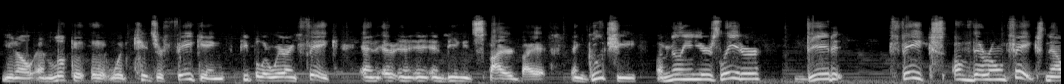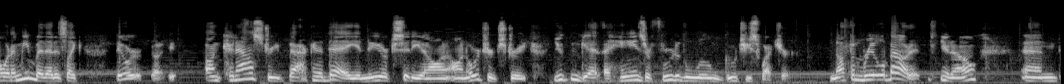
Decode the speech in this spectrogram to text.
you know and look at, at what kids are faking, people are wearing fake and, and, and being inspired by it. And Gucci, a million years later, did fakes of their own fakes. Now, what I mean by that is like they were uh, on Canal Street back in the day in New York City and on, on Orchard Street, you can get a Hanes or Fruit of the Loom Gucci sweatshirt. Nothing real about it, you know? And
